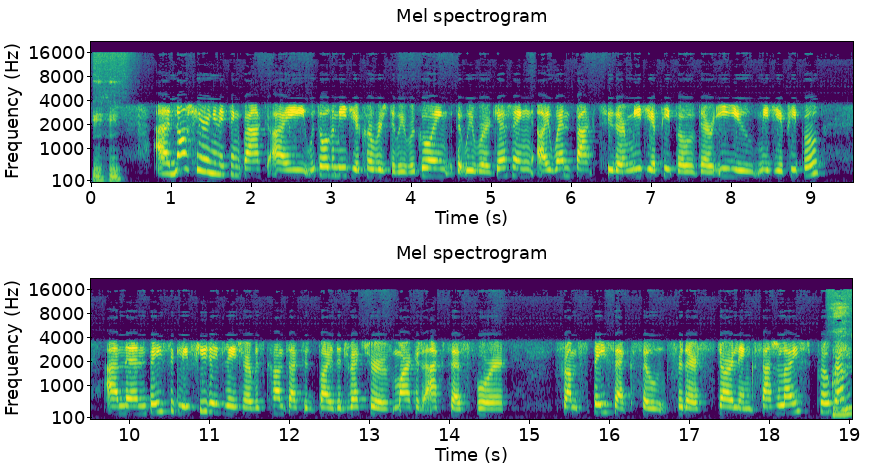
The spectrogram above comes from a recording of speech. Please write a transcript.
Mm-hmm. Uh, not hearing anything back, I, with all the media coverage that we were going, that we were getting, I went back to their media people, their EU media people, and then basically a few days later, I was contacted by the director of market access for from SpaceX, so for their Starlink satellite program,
